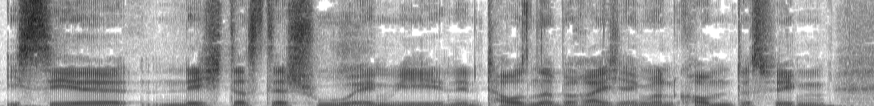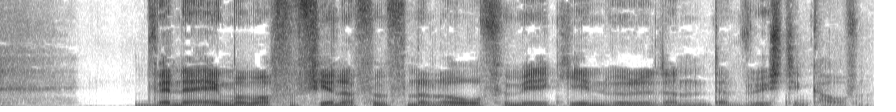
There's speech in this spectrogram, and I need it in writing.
ich sehe nicht, dass der Schuh irgendwie in den Tausenderbereich irgendwann kommt. Deswegen, wenn er irgendwann mal für 400, 500 Euro für mich gehen würde, dann, dann würde ich den kaufen.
